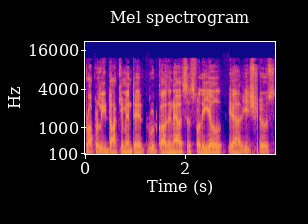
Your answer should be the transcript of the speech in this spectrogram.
properly documented root cause analysis for the yield uh, issues.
